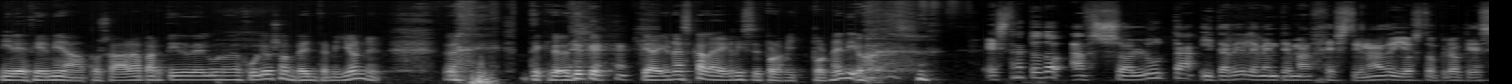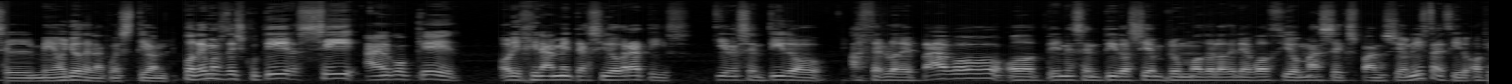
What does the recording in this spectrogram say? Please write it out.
ni decir mira pues ahora a partir del 1 de julio son 20 millones te quiero decir que, hay una escala de grises por, por medio. Está todo absoluta y terriblemente mal gestionado y esto creo que es el meollo de la cuestión. Podemos discutir si algo que originalmente ha sido gratis tiene sentido hacerlo de pago o tiene sentido siempre un modelo de negocio más expansionista, es decir, ok,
